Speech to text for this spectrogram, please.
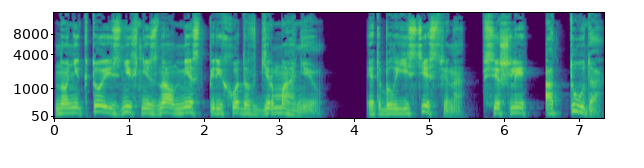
но никто из них не знал мест перехода в Германию. Это было естественно, все шли оттуда.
